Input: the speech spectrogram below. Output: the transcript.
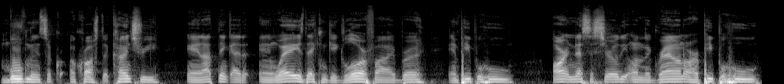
movements ac- across the country. And i think at, in ways that can get glorified bruh. And people who aren't necessarily on the ground or people who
